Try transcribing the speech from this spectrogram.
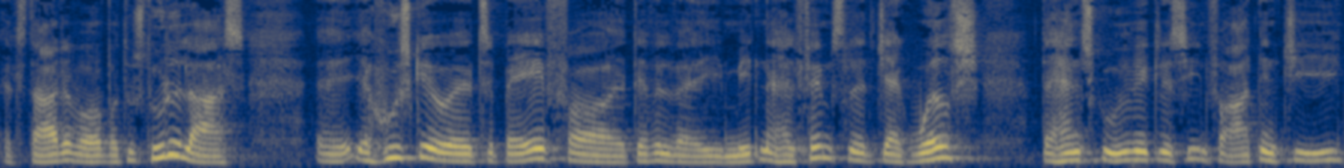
at starte, hvor, hvor du sluttede, Lars. Øh, jeg husker jo øh, tilbage for, øh, det vil være i midten af 90'erne, Jack Welch, da han skulle udvikle sin forretning GE,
